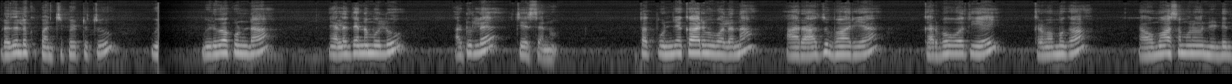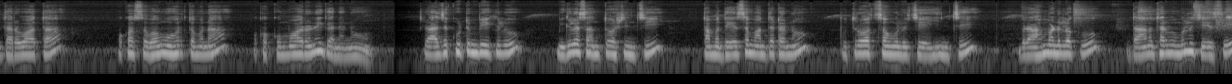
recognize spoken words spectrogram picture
ప్రజలకు పంచిపెట్టుచు విడవకుండా నెలదినములు అటులే చేశాను తత్పుణ్యకార్యము వలన ఆ రాజు భార్య గర్భవతి అయి క్రమముగా నవమాసమును నిండిన తర్వాత ఒక శుభముహూర్తమున ఒక కుమారుని గనను. రాజకుటుంబీకులు మిగిల సంతోషించి తమ దేశమంతటను పుత్రోత్సవములు చేయించి బ్రాహ్మణులకు దానధర్మములు చేసి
